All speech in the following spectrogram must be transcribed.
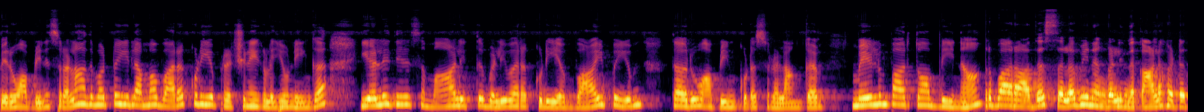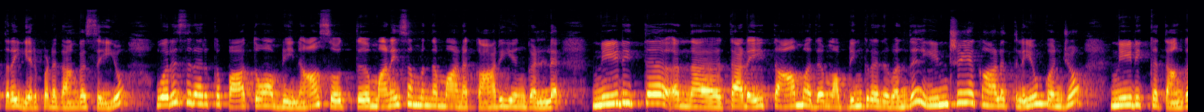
பெறும் அப்படின்னு சொல்லலாம். அது மட்டும் இல்லாமல் வரக்கூடிய பிரச்சனைகளையும் நீங்கள் எளிதில் சமாளித்து வெளிவரக்கூடிய வாய்ப்பையும் தரும் அப்படின்னு கூட சொல்லலாங்க. மேலும் பார்த்தோம் அப்படின்னா எதிர்பாராத செலவினங்கள் இந்த காலகட்டத்தில் ஏற்படதாங்க செய்யும். ஒரு சிலருக்கு பார்த்தோம் அப்படின்னா சொத்து மனை சம்பந்தமான காரியங்களில் நீடித்த அந்த தடை தாமதம் அப்படிங்கிறது வந்து இன்றைய காலத்திலையும் கொஞ்சம் நீடிக்கத்தாங்க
